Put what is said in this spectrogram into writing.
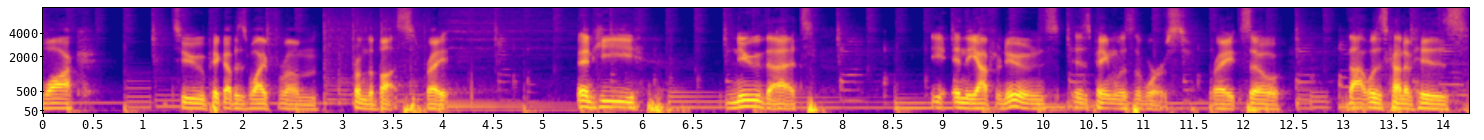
walk to pick up his wife from from the bus, right? And he knew that in the afternoons his pain was the worst right? So that was kind of his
